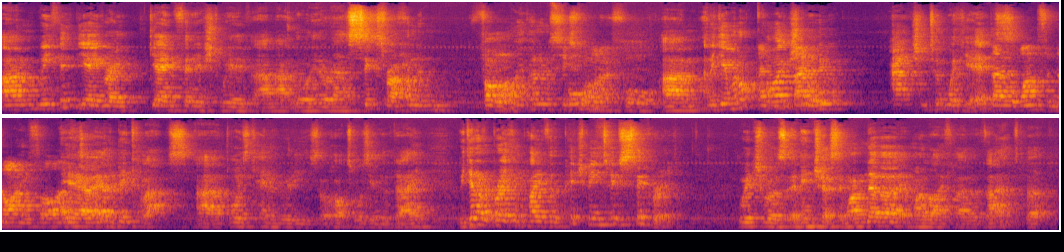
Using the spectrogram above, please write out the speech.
Um, we think the A grade game finished with um, Mount Lawley around six for 105, Six 104. one oh four. Um, and again, we're not quite sure who actually took wickets. They were one for 95. Yeah, we had a big collapse. Uh, boys came in really sort of hot towards the end of the day. We did have a break and play for the pitch being too slippery, which was an interesting one. I've never in my life heard of that, but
